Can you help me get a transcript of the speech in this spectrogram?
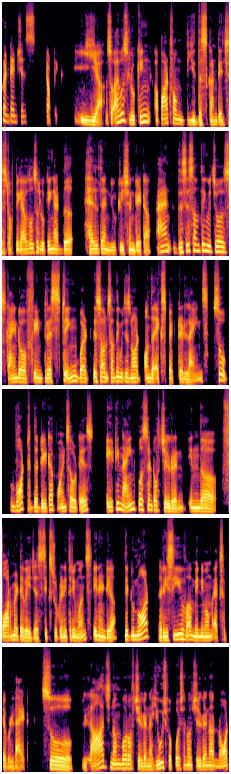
contentious topic yeah. So I was looking apart from the, this contentious topic, I was also looking at the health and nutrition data. And this is something which was kind of interesting, but it's something which is not on the expected lines. So what the data points out is 89% of children in the formative ages 6 to 23 months in india they do not receive a minimum acceptable diet so large number of children a huge proportion of children are not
